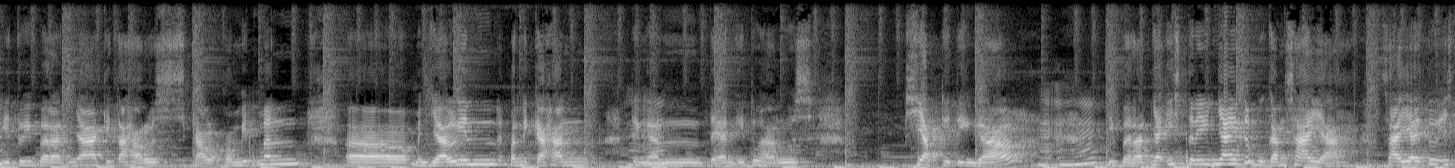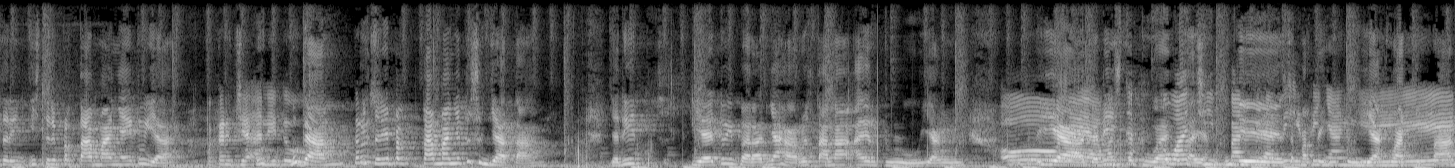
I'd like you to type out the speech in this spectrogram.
Itu ibaratnya kita harus kalau komitmen eh, menjalin pernikahan dengan TNI itu harus siap ditinggal. Mm-mm. ibaratnya istrinya itu bukan saya. Saya itu istri istri pertamanya itu ya. Pekerjaan bu- itu. bukan. Istri pertamanya itu senjata. Jadi dia itu ibaratnya harus tanah air dulu yang Oh, iya ya, ya. jadi kedua itu saya. Iya, seperti itu. ya kewajiban.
